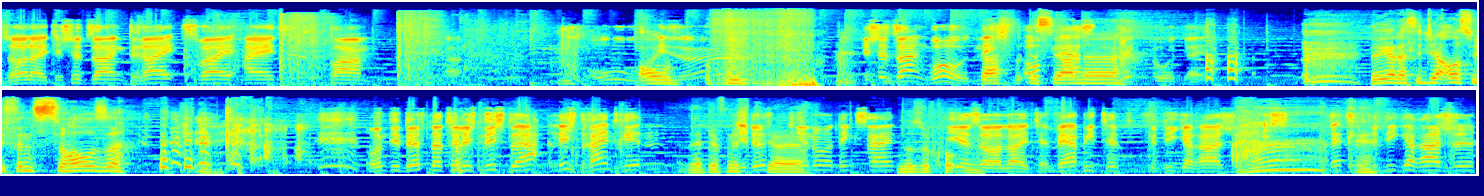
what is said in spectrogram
So, Leute, ich würde sagen 3, 2, 1, bam. Ah. Oh, Oh. Ich würde sagen, wow, nicht Das auf ist ja eine- Blick beurteilen. Digga, das sieht ja aus wie Finns zu Hause. Und ihr dürft natürlich nicht, ra- nicht reintreten. Der dürft Ihr nicht dürft ja, hier nur Dings sein. nur so gucken. Hier, so, Leute, wer bietet für die Garage? Ah, ich setze okay. für die Garage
